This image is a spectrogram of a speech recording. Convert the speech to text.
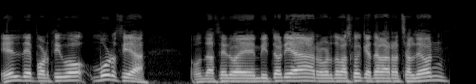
el Deportivo Murcia. Onda Cero en Vitoria. Roberto Vasco, ¿qué tal Rachaldeón?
